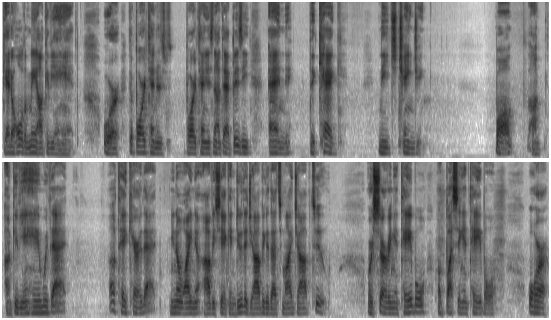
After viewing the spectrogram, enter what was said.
get a hold of me, I'll give you a hand. Or the bartender's bartender's not that busy, and the keg needs changing. Well, I'll, I'll give you a hand with that. I'll take care of that. You know, I know obviously I can do the job because that's my job too or serving a table or bussing a table or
